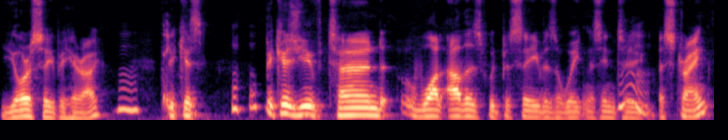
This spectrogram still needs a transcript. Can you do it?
you're a superhero Mm. because because you've turned what others would perceive as a weakness into Mm. a strength.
